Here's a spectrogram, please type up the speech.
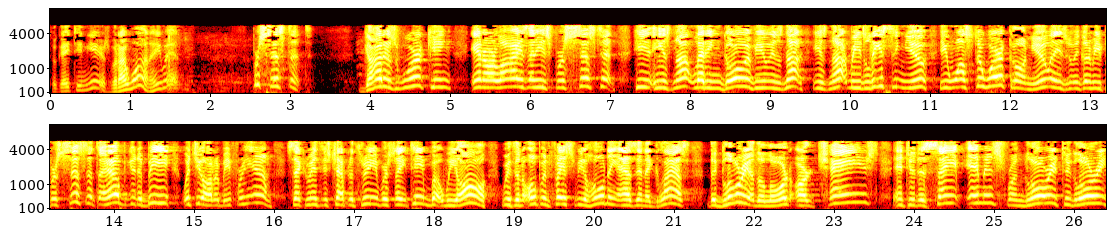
Took 18 years, but I won. Amen. Persistent. God is working in our lives and He's persistent. He, he's not letting go of you. He's not, he's not releasing you. He wants to work on you and He's going to be persistent to help you to be what you ought to be for Him. 2 Corinthians chapter 3 and verse 18, but we all with an open face beholding as in a glass the glory of the Lord are changed into the same image from glory to glory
